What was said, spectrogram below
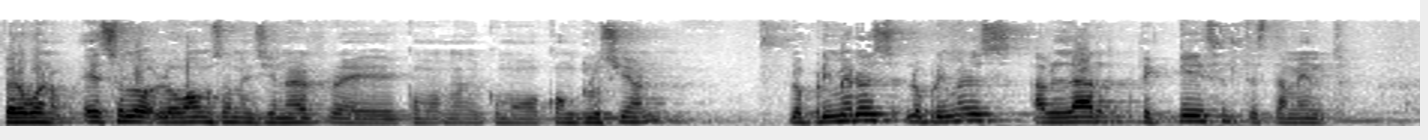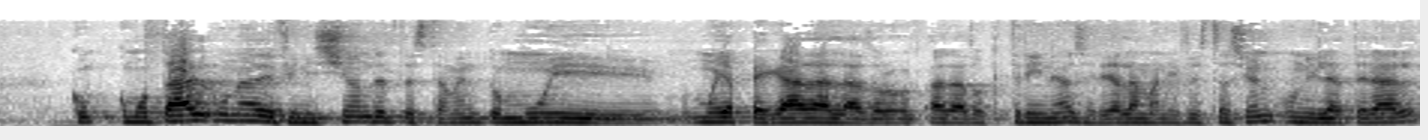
Pero bueno, eso lo, lo vamos a mencionar eh, como, como, conclusión. Lo primero, es, lo primero es hablar de qué es el testamento. Como, como tal, una definición del testamento muy, muy apegada a la, a la doctrina sería la manifestación unilateral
